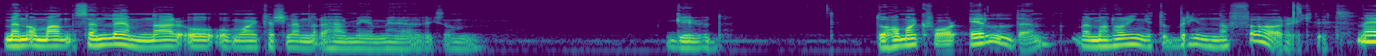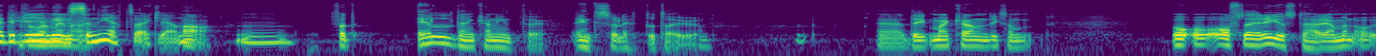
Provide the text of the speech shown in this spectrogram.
men om man sen lämnar och, och man kanske lämnar det här med, med liksom Gud. Då har man kvar elden, men man har inget att brinna för riktigt. Nej, det blir en jag menar? vilsenhet verkligen. Ja. För att elden kan inte, är inte så lätt att ta ur en. Eh, det, man kan liksom... Och, och ofta är det just det här, ja men och,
